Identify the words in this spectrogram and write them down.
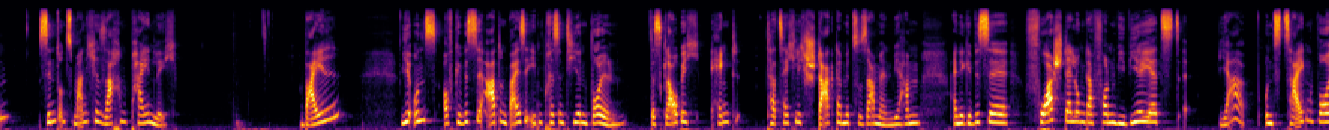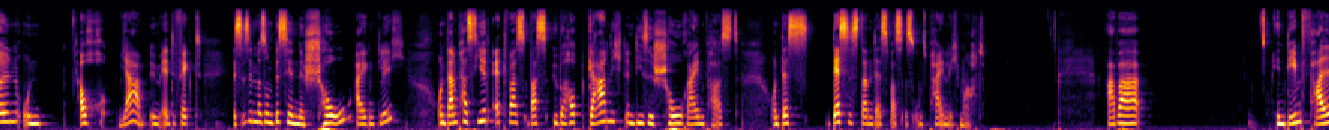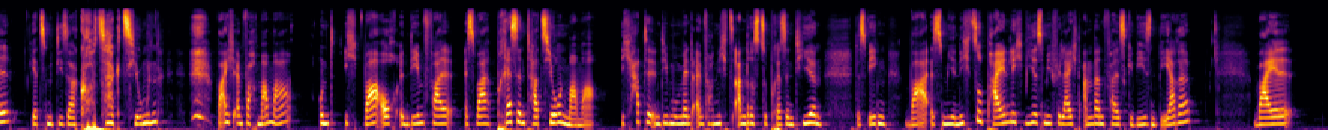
sind uns manche Sachen peinlich? Weil wir uns auf gewisse Art und Weise eben präsentieren wollen. Das, glaube ich, hängt tatsächlich stark damit zusammen. Wir haben eine gewisse Vorstellung davon, wie wir jetzt ja uns zeigen wollen und auch ja im Endeffekt es ist immer so ein bisschen eine Show eigentlich und dann passiert etwas, was überhaupt gar nicht in diese Show reinpasst. Und das, das ist dann das, was es uns peinlich macht. Aber in dem Fall, jetzt mit dieser Kurzaktion, war ich einfach Mama und ich war auch in dem Fall, es war Präsentation Mama. Ich hatte in dem Moment einfach nichts anderes zu präsentieren. Deswegen war es mir nicht so peinlich, wie es mir vielleicht andernfalls gewesen wäre, weil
